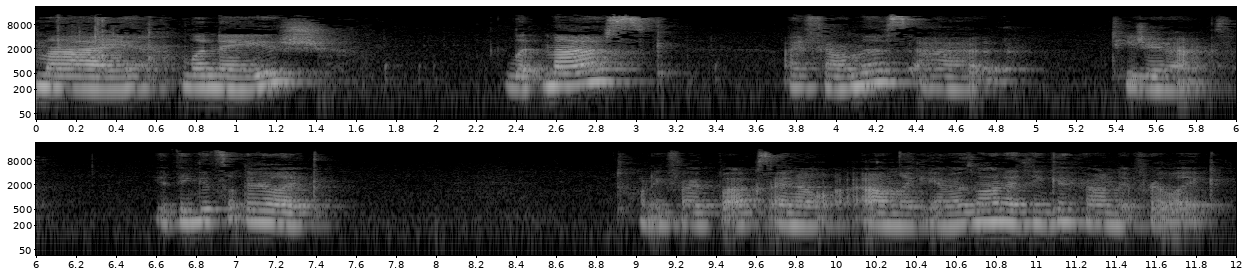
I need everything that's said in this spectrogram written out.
my Laneige lip mask. I found this at TJ Maxx. I think it's they're like 25 bucks. I know on like Amazon, I think I found it for like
